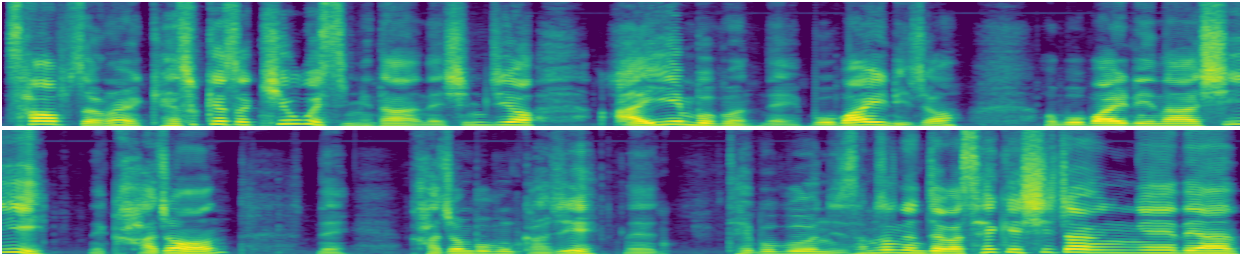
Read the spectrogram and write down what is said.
사업성을 계속해서 키우고 있습니다. 네, 심지어 IM 부분, 네, 모바일이죠. 어, 모바일이나 CE, 네, 가전, 네, 가전 부분까지 네, 대부분 삼성전자가 세계 시장에 대한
